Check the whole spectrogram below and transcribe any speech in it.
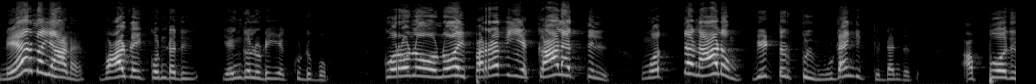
நேர்மையான வாழ்வை கொண்டது எங்களுடைய குடும்பம். கொரோனா நோய் பரவிய காலத்தில் மொத்த நாடும் வீட்டிற்குள் முடங்கி கிடந்தது. அப்போது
